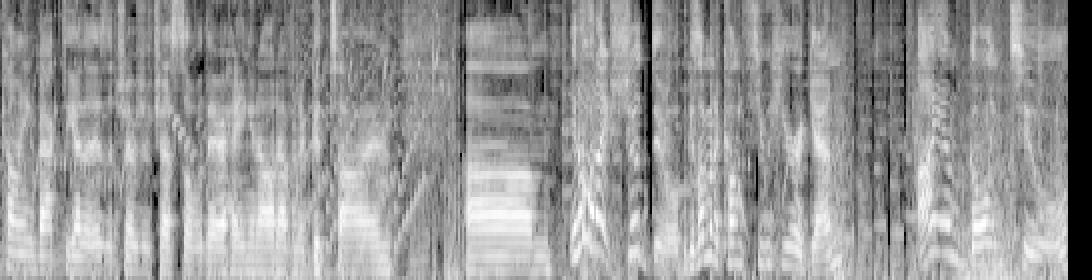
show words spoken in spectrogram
coming back together. There's a treasure chest over there, hanging out, having a good time. Um, you know what I should do? Because I'm going to come through here again. I am going to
